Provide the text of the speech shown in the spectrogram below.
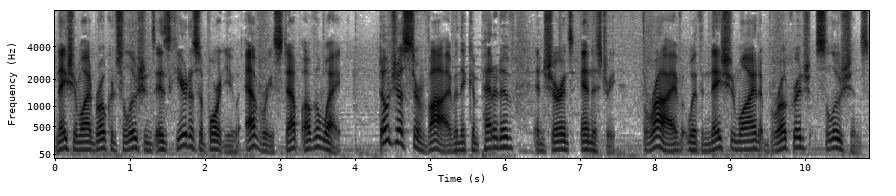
Nationwide Brokerage Solutions is here to support you every step of the way. Don't just survive in the competitive insurance industry, thrive with Nationwide Brokerage Solutions.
